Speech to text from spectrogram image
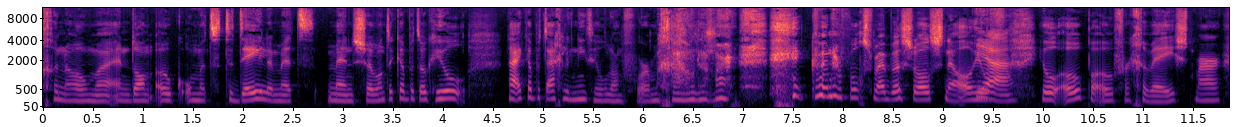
genomen. En dan ook om het te delen met mensen. Want ik heb het ook heel. Nou, ik heb het eigenlijk niet heel lang voor me gehouden. Maar ik ben er volgens mij best wel snel heel, Ja. heel open over geweest. Maar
